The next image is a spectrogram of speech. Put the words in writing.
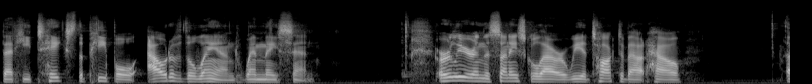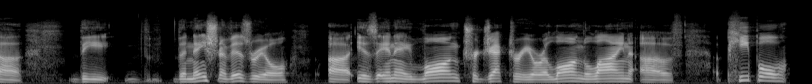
that he takes the people out of the land when they sin. Earlier in the Sunday school hour, we had talked about how uh, the the nation of Israel uh, is in a long trajectory or a long line of people,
